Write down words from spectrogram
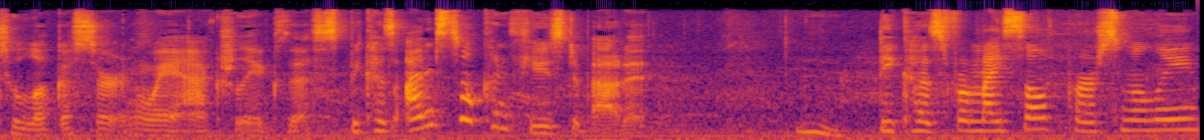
to look a certain way actually exists. Because I'm still confused about it. Hmm. Because for myself personally,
